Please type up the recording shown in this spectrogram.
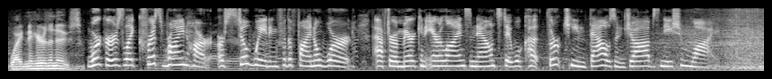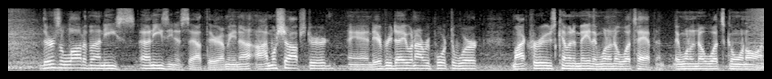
waiting to hear the news. Workers like Chris Reinhart are still waiting for the final word after American Airlines announced it will cut 13,000 jobs nationwide. There's a lot of unease, uneasiness out there. I mean, I, I'm a shop steward, and every day when I report to work, my crew's coming to me and they want to know what's happening. They want to know what's going on.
